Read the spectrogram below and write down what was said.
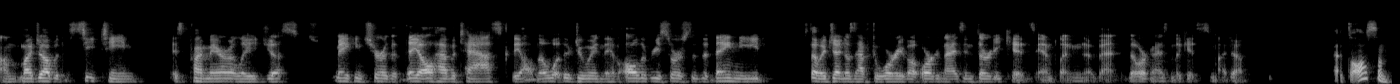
Um, my job with the SEAT team is primarily just making sure that they all have a task, they all know what they're doing, they have all the resources that they need, so that way Jen doesn't have to worry about organizing 30 kids and planning an event. The organizing the kids is my job. That's awesome.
